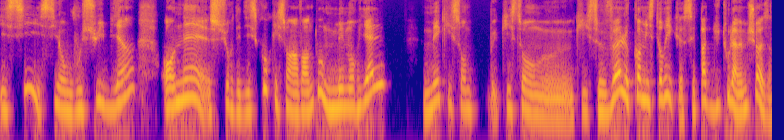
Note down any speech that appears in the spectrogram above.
ici, si on vous suit bien, on est sur des discours qui sont avant tout mémoriels, mais qui, sont, qui, sont, qui se veulent comme historiques. Ce n'est pas du tout la même chose.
